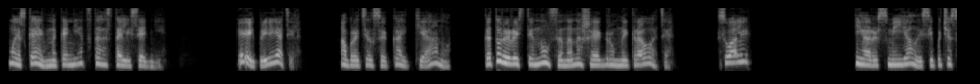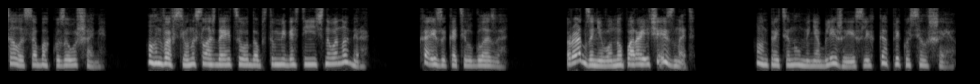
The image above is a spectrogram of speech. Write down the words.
мы с Каем наконец-то остались одни. «Эй, приятель!» — обратился Кай к Киану, который растянулся на нашей огромной кровати. «Свали!» Я рассмеялась и почесала собаку за ушами. Он вовсю наслаждается удобствами гостиничного номера. Кай закатил глаза. Рад за него, но пора и честь знать. Он притянул меня ближе и слегка прикусил шею.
